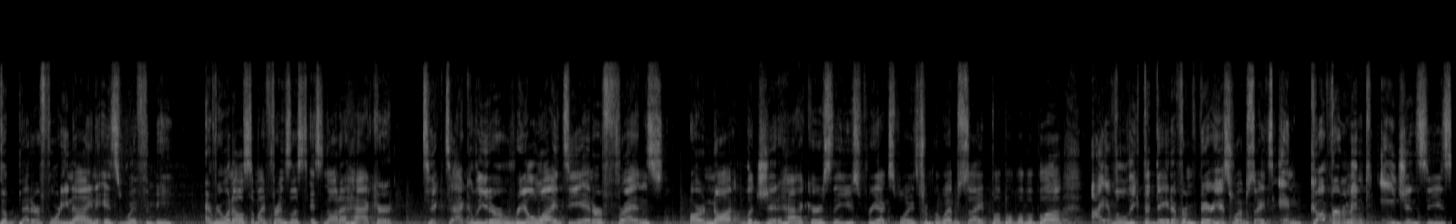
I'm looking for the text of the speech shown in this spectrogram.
The Better 49 is with me. Everyone else on my friends list is not a hacker. Tic Tac leader, Real YT, and her friends are not legit hackers. They use free exploits from the website, blah, blah, blah, blah, blah. I have leaked the data from various websites and government agencies,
